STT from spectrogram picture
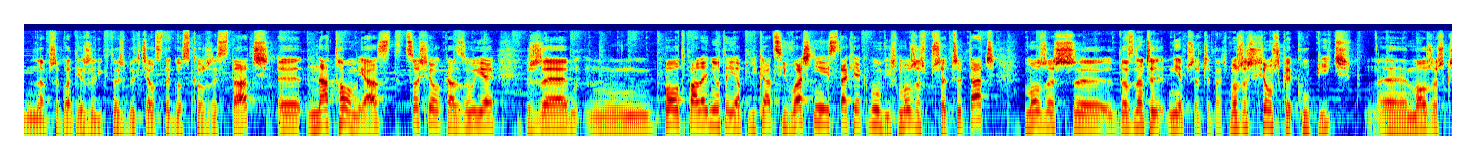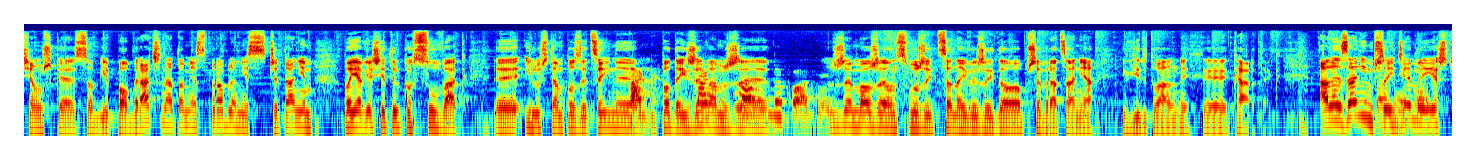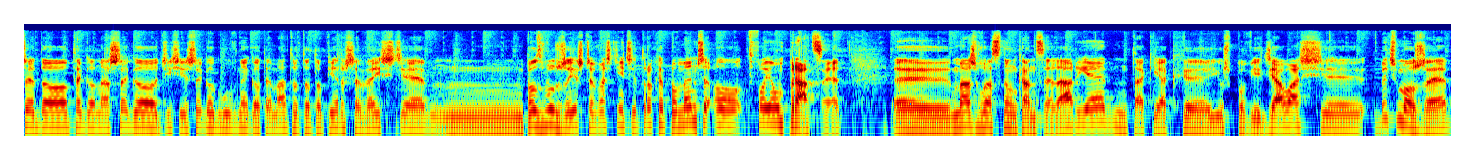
na przykład jeżeli ktoś by chciał z tego skorzystać. Natomiast co się okazuje, że mm, po odpaleniu tej aplikacji właśnie jest tak jak mówisz, możesz przeczytać, możesz, to znaczy nie przeczytać, możesz książkę kupić, możesz książkę sobie pobrać, natomiast problem jest z czytaniem, pojawia się tylko suwak iluś tam pozycyjny, tak, podejrzewam, tak, że, no, że może on służyć co najwyżej do przewracania wirtualnych e, kartek. Ale zanim przejdziemy tak. jeszcze do tego naszego dzisiejszego głównego tematu, to to pierwsze wejście, mm, pozwól, że jeszcze właśnie cię trochę pomęczę o twoją pracę. E, masz własną kancelarię, tak jak e, już powiedziałaś. Być może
